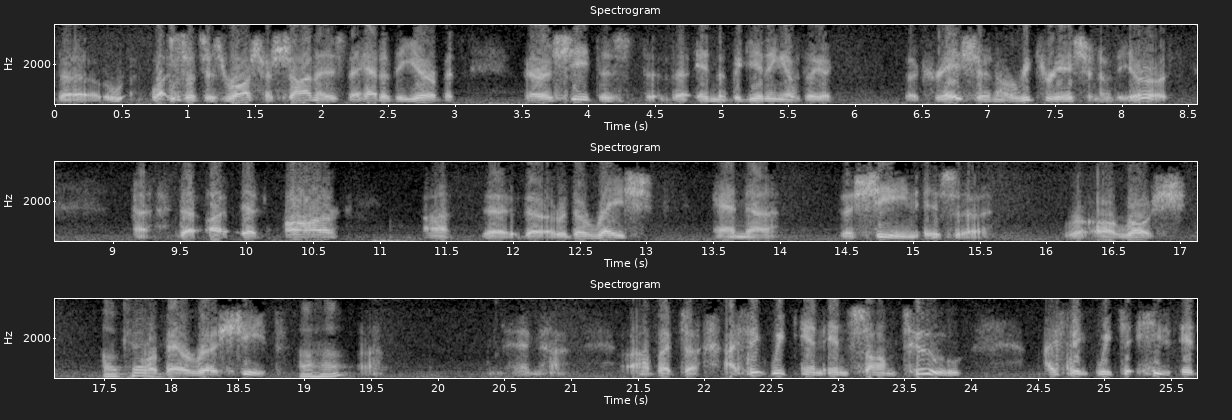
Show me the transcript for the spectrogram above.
the such as Rosh Hashanah is the head of the year, but Bereshit is the, the, in the beginning of the the creation or recreation of the earth. Uh, the uh, it are uh, the the the Resh and uh, the Sheen is uh, Ro- uh, Rosh Okay. or Bereshit. Uh huh. And uh, uh, but uh, I think we in in Psalm two, I think we ca he, it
